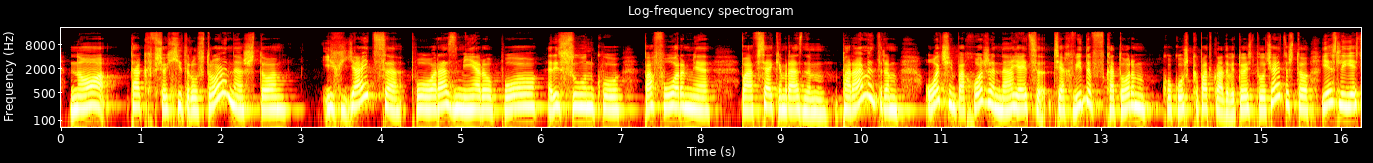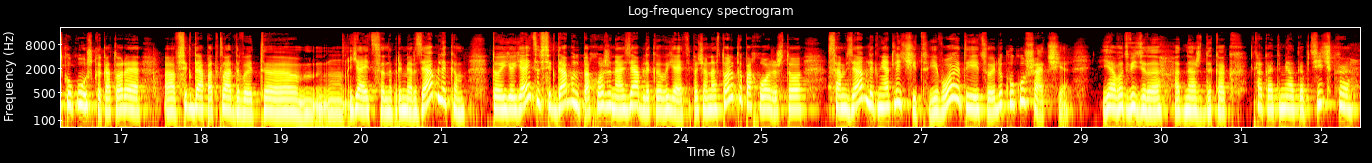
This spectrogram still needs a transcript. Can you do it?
Но так все хитро устроено, что их яйца по размеру, по рисунку, по форме, по всяким разным параметрам очень похожи на яйца тех видов, которым кукушка подкладывает. То есть получается, что если есть кукушка, которая а, всегда подкладывает э, яйца, например, зябликом, то ее яйца всегда будут похожи на зябликовые яйца. Причем настолько похожи, что сам зяблик не отличит, его это яйцо или кукушачье. Я вот видела однажды, как какая-то мелкая птичка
